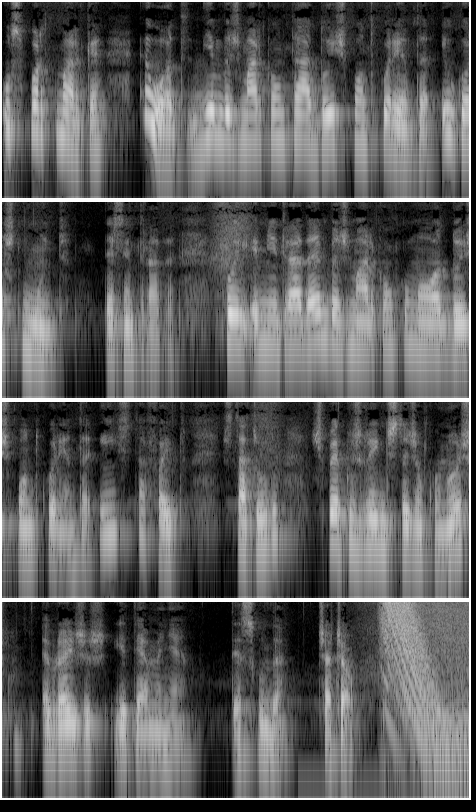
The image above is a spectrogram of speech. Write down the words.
o Sport marca. A odd de ambas marcam está a 2.40. Eu gosto muito desta entrada. Foi a minha entrada, ambas marcam com uma odd 2.40. E está feito. Está tudo. Espero que os gringos estejam connosco. Abreijos e até amanhã. Até segunda. Tchau, tchau.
